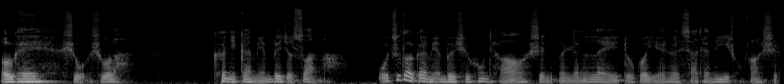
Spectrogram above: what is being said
OK，是我输了，可你盖棉被就算了。我知道盖棉被吹空调是你们人类度过炎热夏天的一种方式，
